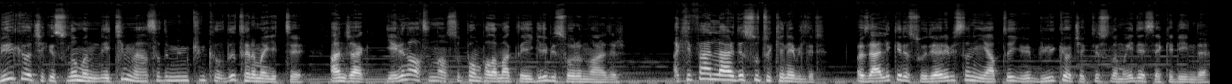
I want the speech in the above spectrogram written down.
büyük ölçekli sulamanın ekim ve hasadı mümkün kıldığı tarıma gitti. Ancak yerin altından su pompalamakla ilgili bir sorun vardır. Akiferlerde su tükenebilir. Özellikle de Suudi Arabistan'ın yaptığı gibi büyük ölçekli sulamayı desteklediğinde.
